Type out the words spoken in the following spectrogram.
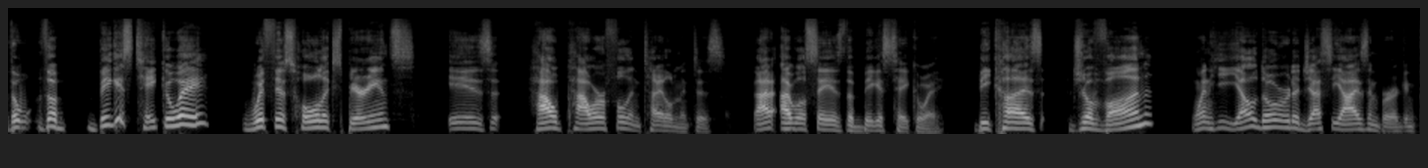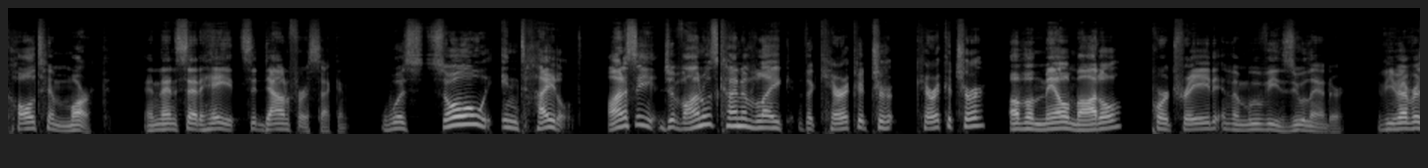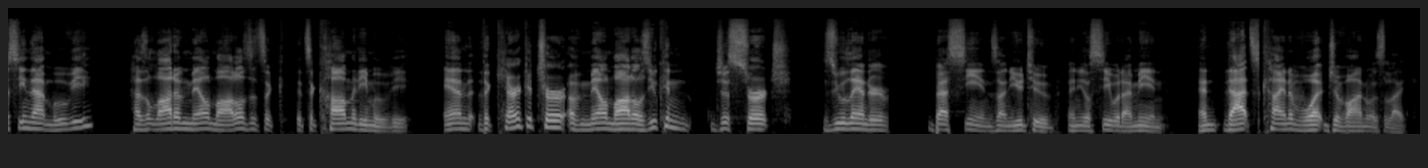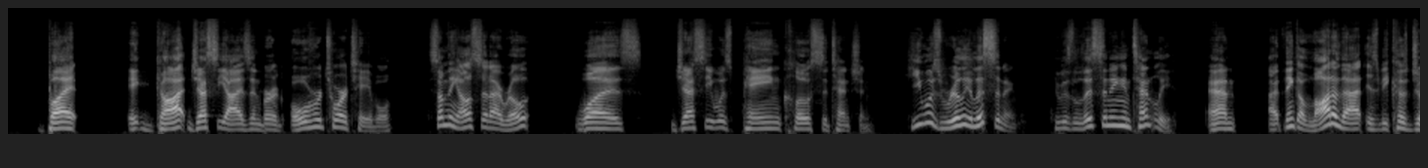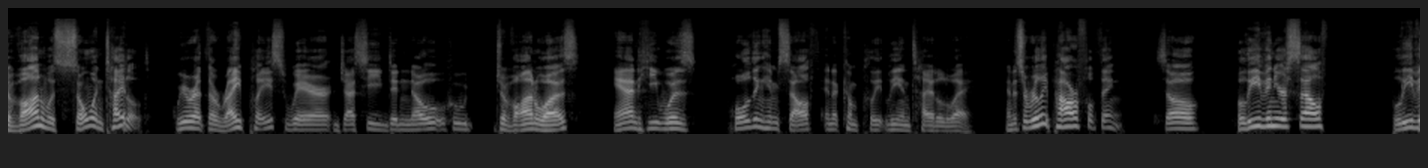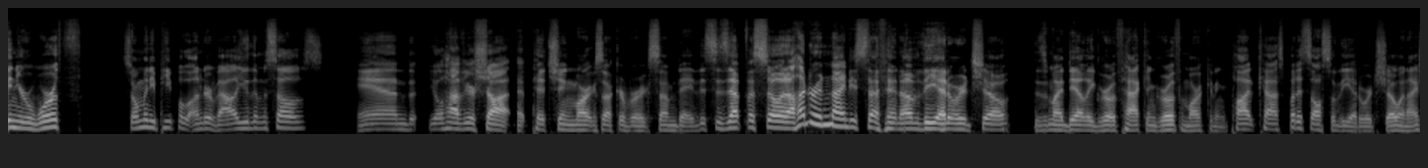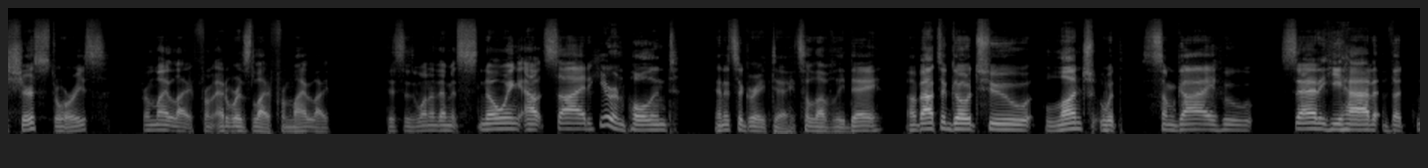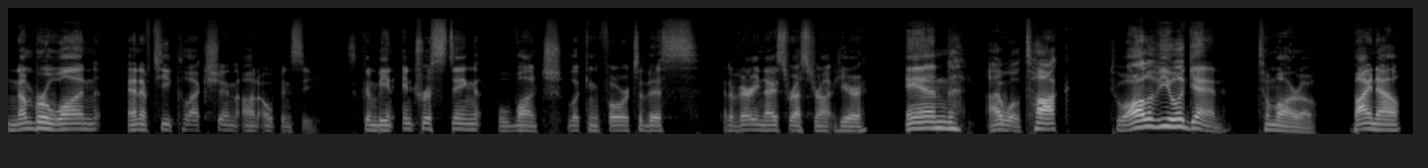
The the biggest takeaway with this whole experience is how powerful entitlement is. That I will say is the biggest takeaway. Because Javon when he yelled over to Jesse Eisenberg and called him Mark and then said, Hey, sit down for a second, was so entitled. Honestly, Javon was kind of like the caricature caricature of a male model portrayed in the movie Zoolander. If you've ever seen that movie, has a lot of male models. It's a it's a comedy movie. And the caricature of male models, you can just search Zoolander best scenes on YouTube and you'll see what I mean. And that's kind of what Javon was like. But it got Jesse Eisenberg over to our table. Something else that I wrote was Jesse was paying close attention. He was really listening. He was listening intently. And I think a lot of that is because Javon was so entitled. We were at the right place where Jesse didn't know who Javon was, and he was holding himself in a completely entitled way. And it's a really powerful thing. So believe in yourself, Believe in your worth. So many people undervalue themselves, and you'll have your shot at pitching Mark Zuckerberg someday. This is episode 197 of The Edward Show. This is my daily growth hack and growth marketing podcast, but it's also The Edward Show, and I share stories from my life, from Edward's life, from my life. This is one of them. It's snowing outside here in Poland, and it's a great day. It's a lovely day. I'm about to go to lunch with some guy who said he had the number one NFT collection on OpenSea. It's going to be an interesting lunch. Looking forward to this at a very nice restaurant here. And I will talk to all of you again tomorrow. Bye now.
